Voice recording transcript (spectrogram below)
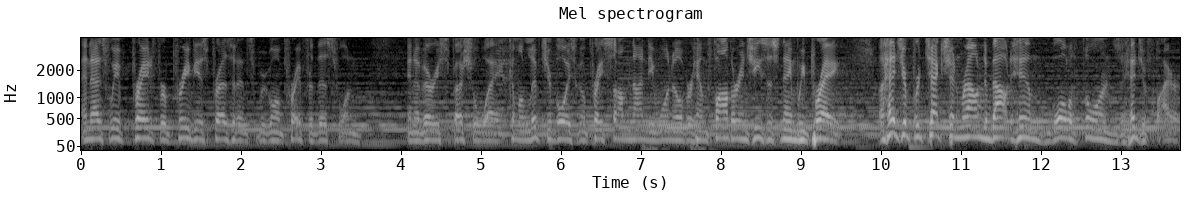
And as we've prayed for previous presidents, we're going to pray for this one in a very special way. Come on, lift your voice. We're going to pray Psalm 91 over him. Father, in Jesus' name we pray. A hedge of protection round about him, wall of thorns, a hedge of fire.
